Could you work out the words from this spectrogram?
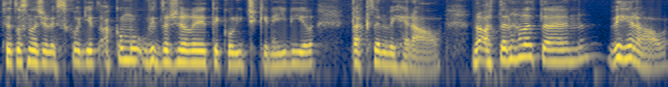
se to snažili schodit a komu vydrželi ty kolíčky nejdíl, tak ten vyhrál. No a tenhle ten vyhrál.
